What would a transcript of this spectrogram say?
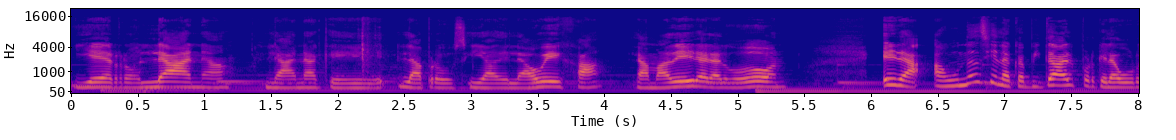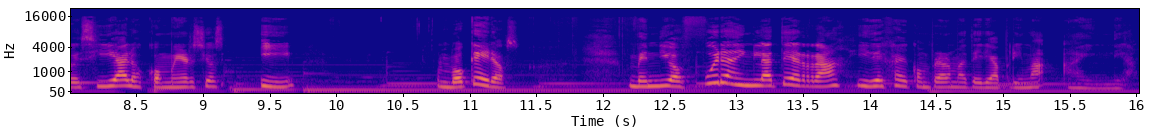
hierro, lana, lana que la producía de la oveja, la madera, el algodón. Era abundancia en la capital porque la burguesía, los comercios y boqueros. Vendió fuera de Inglaterra y deja de comprar materia prima a India.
